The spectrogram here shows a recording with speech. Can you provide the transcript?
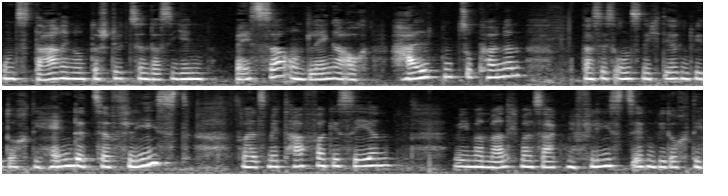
uns darin unterstützen, das Yin besser und länger auch halten zu können, dass es uns nicht irgendwie durch die Hände zerfließt, so als Metapher gesehen, wie man manchmal sagt, mir fließt es irgendwie durch die,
